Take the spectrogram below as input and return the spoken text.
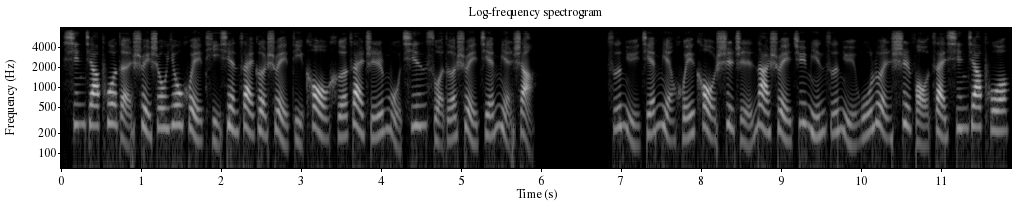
新加坡的税收优惠体现在个税抵扣和在职母亲所得税减免上。子女减免回扣是指纳税居民子女无论是否在新加坡，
